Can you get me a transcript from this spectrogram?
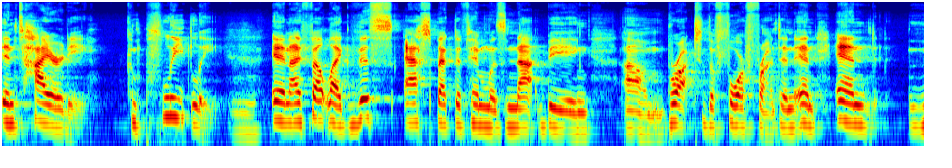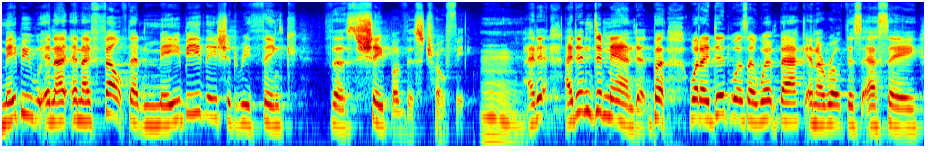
entirety, completely. And I felt like this aspect of him was not being um, brought to the forefront. And, and, and maybe, and I, and I felt that maybe they should rethink the shape of this trophy. I, di- I didn't demand it, but what I did was I went back and I wrote this essay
